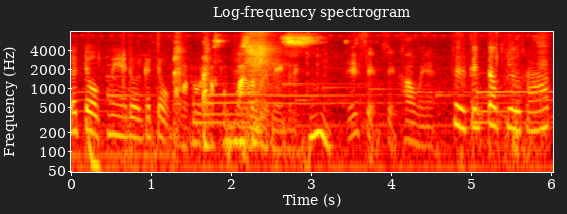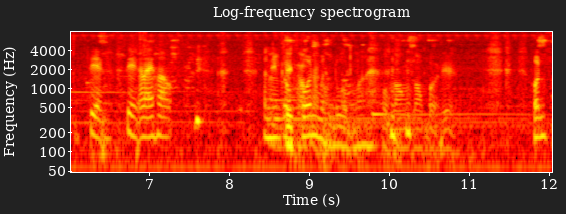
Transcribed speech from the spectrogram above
กระจกเนี่ยโดนกระจก ขอโทษครับผมวางระเบิดแรงไปหน่อยอืมเอ๊ะเสียงเสียงเข้าไหมเนี่ยถือกระจกอยู่ครับ เสียง เสียงอะไรครับ อันนี้ก็โคตรเหมือนดูดมาผมลองลองเปิดดิคพ่นไฟ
